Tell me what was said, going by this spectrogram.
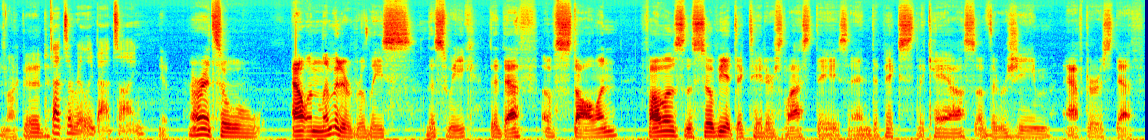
not good. That's a really bad sign. Yep. All right, so out in limited release this week, The Death of Stalin follows the Soviet dictator's last days and depicts the chaos of the regime after his death.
